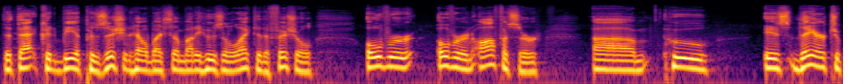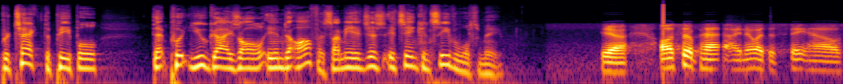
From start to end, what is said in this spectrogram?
that that could be a position held by somebody who's an elected official over over an officer um, who is there to protect the people that put you guys all into office. I mean, it just it's inconceivable to me. Yeah. Also, Pat, I know at the state house,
